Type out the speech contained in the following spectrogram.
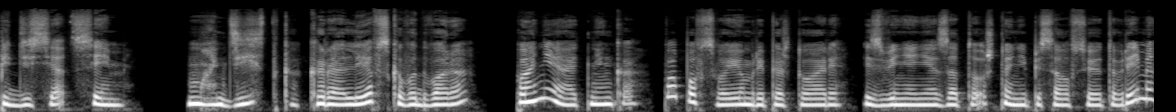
57. Модистка королевского двора? Понятненько. Папа в своем репертуаре. Извинения за то, что не писал все это время,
